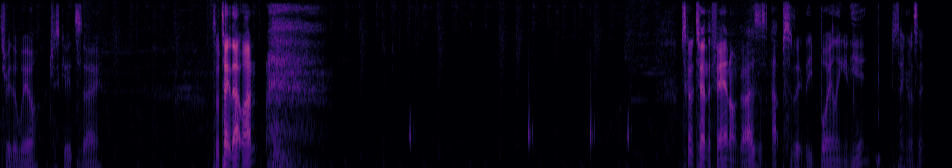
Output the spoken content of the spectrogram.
through the wheel, which is good. So, so take that one. I'm Just gonna turn the fan on, guys. It's absolutely boiling in here. Just hang on a sec.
